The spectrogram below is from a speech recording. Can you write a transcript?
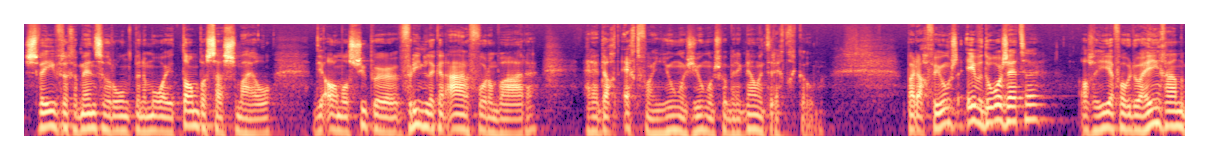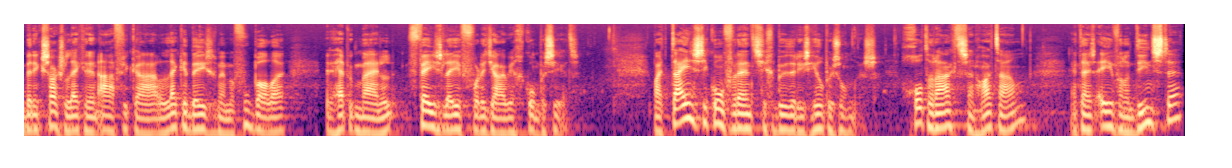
zweverige mensen rond met een mooie tandpasta-smile, die allemaal super vriendelijk en aardig voor hem waren. En hij dacht echt van, jongens, jongens, waar ben ik nou in terecht gekomen? Maar hij dacht van, jongens, even doorzetten. Als we hier even doorheen gaan, dan ben ik straks lekker in Afrika, lekker bezig met mijn voetballen. En heb ik mijn feestleven voor dit jaar weer gecompenseerd. Maar tijdens die conferentie gebeurde er iets heel bijzonders. God raakte zijn hart aan. En tijdens een van de diensten,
